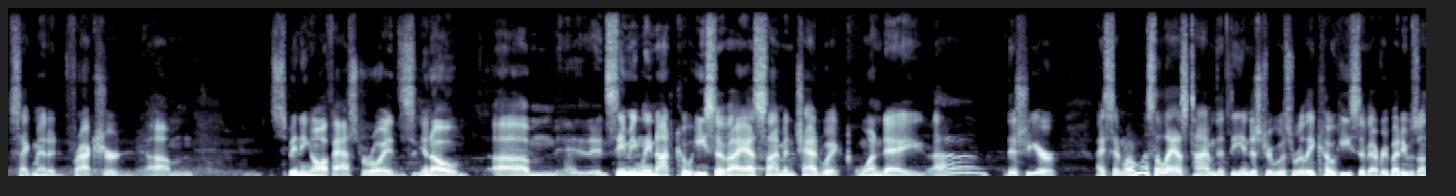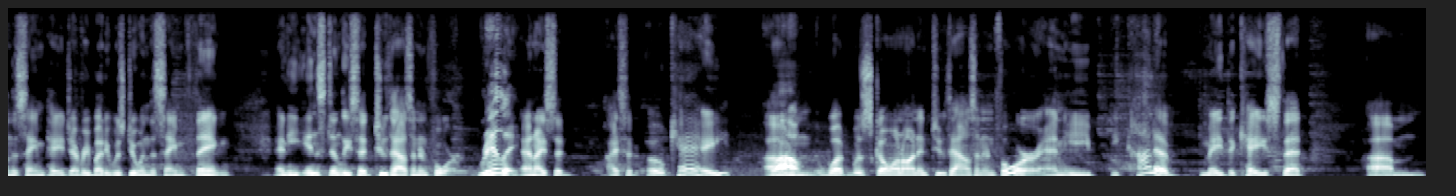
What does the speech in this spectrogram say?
segmented, fractured, um, spinning off asteroids? You know, um, it's seemingly not cohesive. I asked Simon Chadwick one day uh, this year. I said, when was the last time that the industry was really cohesive? Everybody was on the same page. Everybody was doing the same thing. And he instantly said 2004. Really? And I said, I said, okay. Wow. Um, what was going on in 2004? And he, he kind of made the case that um,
